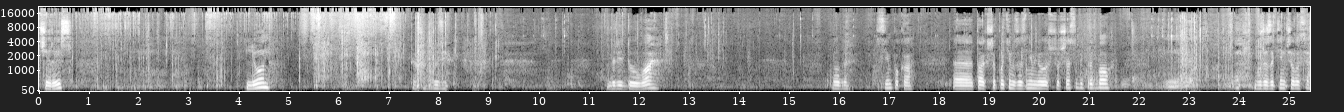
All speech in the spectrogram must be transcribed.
Чи рис. Льон. Так друзі. Беріть до уваги. Добре. Всім пока. Е, так, ще потім зазнімлю, що ще собі придбав. Вже закінчилося.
